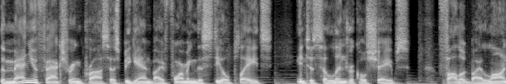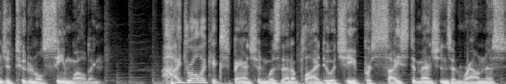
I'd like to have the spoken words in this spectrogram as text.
The manufacturing process began by forming the steel plates into cylindrical shapes, followed by longitudinal seam welding. Hydraulic expansion was then applied to achieve precise dimensions and roundness,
